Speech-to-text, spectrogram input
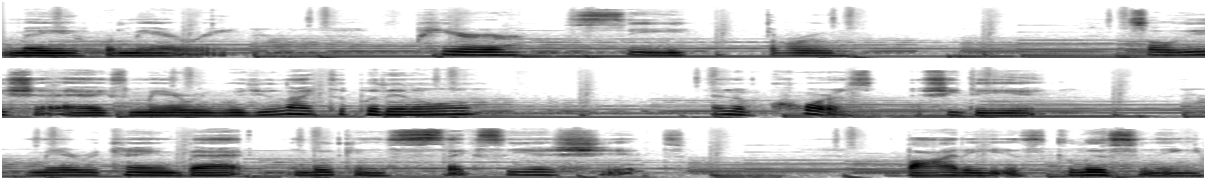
made for Mary, pure see through. So Lesha asked Mary, Would you like to put it on? And of course, she did. Mary came back looking sexy as shit. Body is glistening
